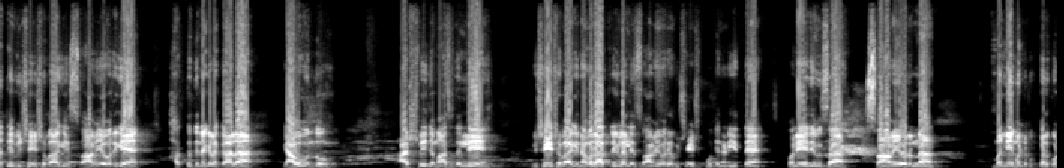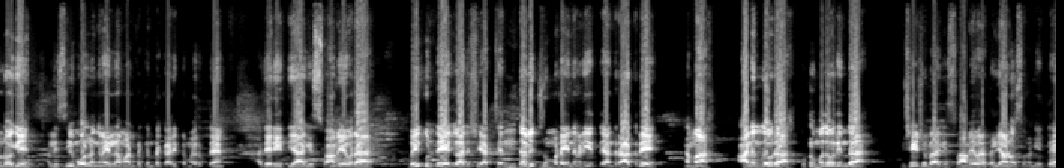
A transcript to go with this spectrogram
ಅತಿ ವಿಶೇಷವಾಗಿ ಸ್ವಾಮಿಯವರಿಗೆ ಹತ್ತು ದಿನಗಳ ಕಾಲ ಯಾವ ಒಂದು ಆಶ್ವೇಜ ಮಾಸದಲ್ಲಿ ವಿಶೇಷವಾಗಿ ನವರಾತ್ರಿಗಳಲ್ಲಿ ಸ್ವಾಮಿಯವರ ವಿಶೇಷ ಪೂಜೆ ನಡೆಯುತ್ತೆ. ಕೊನೆಯ ದಿವಸ ಸ್ವಾಮಿಯವರನ್ನ ಬನ್ನಿ ಮಂಟಪಕ್ಕೆ ಕರ್ಕೊಂಡೋಗಿ ಅಲ್ಲಿ ಸೀಮೋಲ್ಲಂಘನ ಎಲ್ಲ ಮಾಡ್ತಕ್ಕಂಥ ಕಾರ್ಯಕ್ರಮ ಇರುತ್ತೆ. ಅದೇ ರೀತಿಯಾಗಿ ಸ್ವಾಮಿಯವರ ವೈಕುಂಠ ಏಕಾದಶಿ ಅತ್ಯಂತ ವಿಜೃಂಭಣೆಯಿಂದ ನಡೆಯುತ್ತೆ ಅಂದ್ರೆ ರಾತ್ರಿ ನಮ್ಮ ಆನಂದವರ ಕುಟುಂಬದವರಿಂದ ವಿಶೇಷವಾಗಿ ಸ್ವಾಮಿಯವರ ಕಲ್ಯಾಣೋತ್ಸವ ನಡೆಯುತ್ತೆ.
